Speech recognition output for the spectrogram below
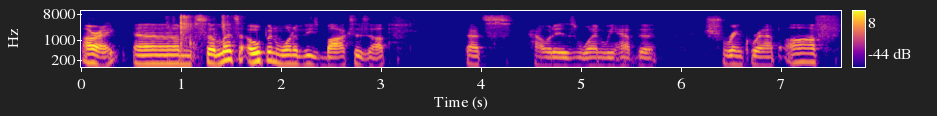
All right, um, so let's open one of these boxes up. That's how it is when we have the shrink wrap off.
